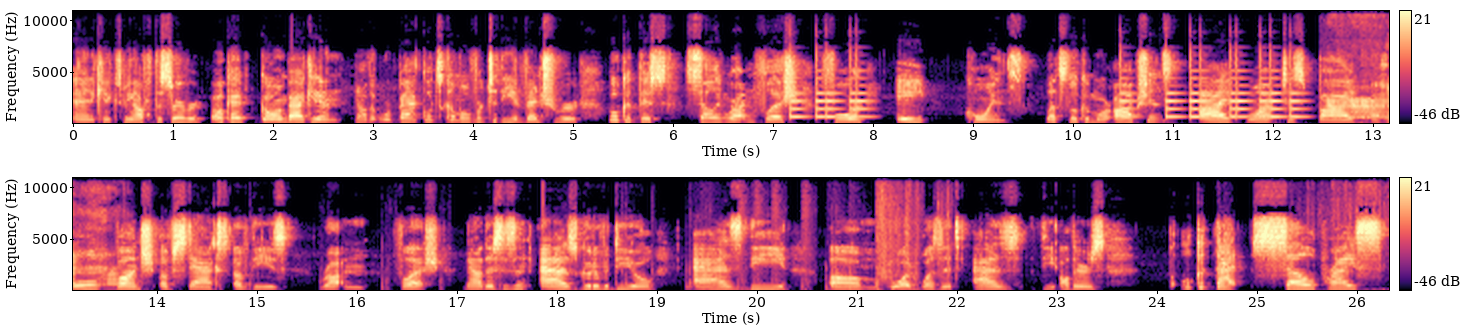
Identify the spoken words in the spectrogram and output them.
and it kicked me off of the server. Okay, going back in. Now that we're back, let's come over to the adventurer. Look at this, selling rotten flesh for 8 coins. Let's look at more options. I want to buy a whole bunch of stacks of these rotten flesh. Now, this isn't as good of a deal as the, um, what was it, as the others, but look at that sell price.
